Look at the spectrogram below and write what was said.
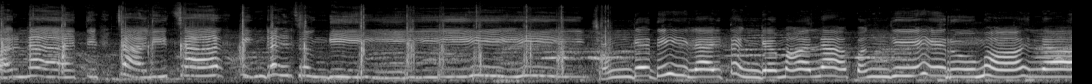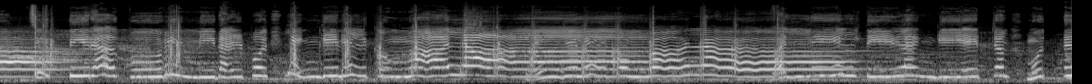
വർണത്തിൽ ചാലിച്ച തിങ്കൾ ചൊങ്കി. ചൊങ്കതിയിലായി തങ്കമാല പങ്കേറുമാല. ചിത്തിര പൂവിന്നിതൾ പോൽ ലെങ്കി നിൽക്കും മാല. തിളങ്കിയേറ്റം മുത്ത്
